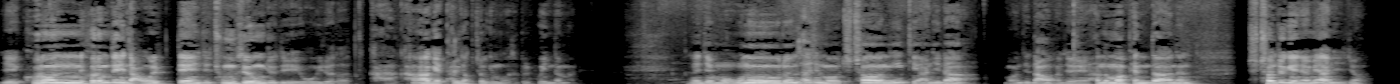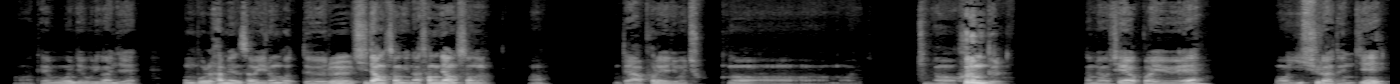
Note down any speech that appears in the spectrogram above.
이제 그런 흐름들이 나올 때 이제 중소형주들이 오히려 더 강하게 탄력적인 모습을 보인단 말이에요. 그래서 이제 뭐 오늘은 사실 뭐 추천이 아니라 뭐 이제 나 이제 한눈만 팬다는 추천주 개념이 아니죠. 어, 대부분 이제 우리가 이제 공부를 하면서 이런 것들을 시장성이나 성장성 근데 앞으로 이제 뭐, 어, 뭐, 어, 흐름들, 그다음에 제약바이오의 뭐 이슈라든지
